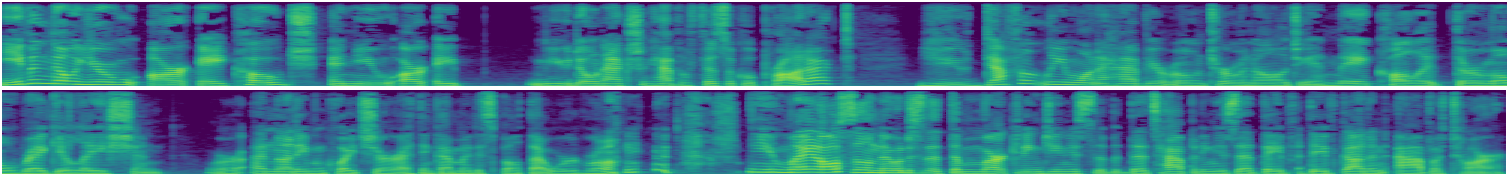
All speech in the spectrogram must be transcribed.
Even though you are a coach and you are a you don't actually have a physical product, you definitely want to have your own terminology and they call it thermal regulation or I'm not even quite sure. I think I might have spelt that word wrong. you might also notice that the marketing genius that's happening is that they've they've got an avatar.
